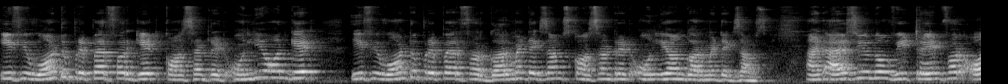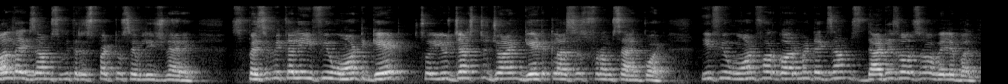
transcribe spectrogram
if you want to prepare for gate concentrate only on gate. If you want to prepare for government exams concentrate only on government exams and as you know we train for all the exams with respect to civil engineering. Specifically if you want gate so you just join gate classes from SANPoint. If you want for government exams that is also available.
